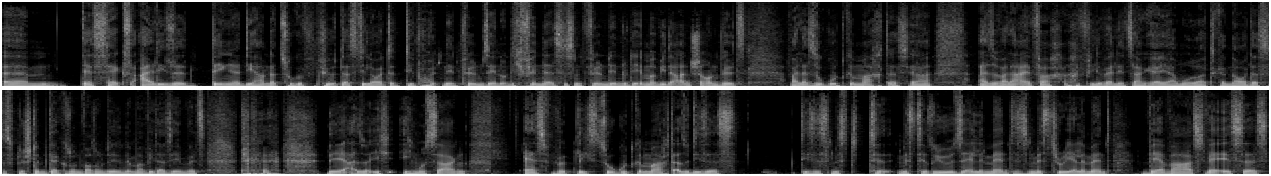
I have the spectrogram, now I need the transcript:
ähm, der Sex, all diese Dinge, die haben dazu geführt, dass die Leute, die wollten den Film sehen. Und ich finde, es ist ein Film, den du dir immer wieder anschauen willst, weil er so gut gemacht ist, ja. Also weil er einfach, viele werden jetzt sagen, ja, ja, Murat, genau, das ist bestimmt der Grund, warum du den immer wieder sehen willst. nee, also ich, ich muss sagen, er ist wirklich so gut gemacht. Also dieses, dieses mysteriöse Element, dieses Mystery-Element, wer war es, wer ist es,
